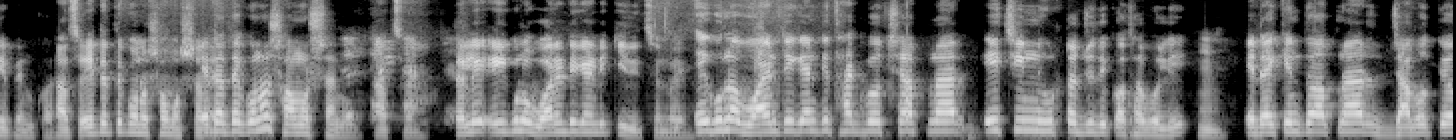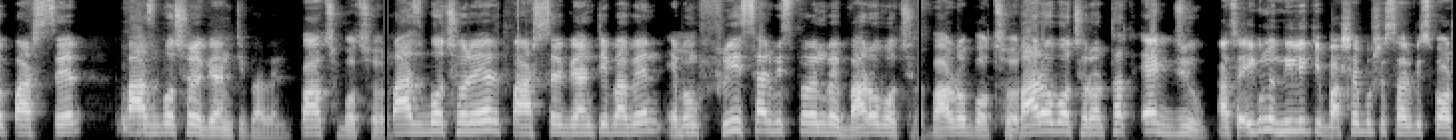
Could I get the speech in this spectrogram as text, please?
ডিপেন্ড করে। আচ্ছা এটাতে কোনো সমস্যা নেই? এটাতে কোনো সমস্যা নেই। আচ্ছা তাহলে এইগুলো ওয়ারেন্টি গ্যারান্টি কি দিচ্ছেন ভাই? এগুলো ওয়ারেন্টি গ্যারান্টি থাকবে হচ্ছে আপনার এই হুডটার যদি কথা বলি এটা কিন্তু আপনার যাবতীয় পার্টসের পাঁচ বছরের গ্যারান্টি পাবেন। পাঁচ বছর। পাঁচ বছরের পার্সের গ্যারান্টি পাবেন এবং ফ্রি সার্ভিস পাবেন ভাই বারো বছর। বারো বছর। বারো বছর অর্থাৎ এক যুগ। আচ্ছা এগুলো নিলে কি বাসায় বসে সার্ভিস পাওয়ার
